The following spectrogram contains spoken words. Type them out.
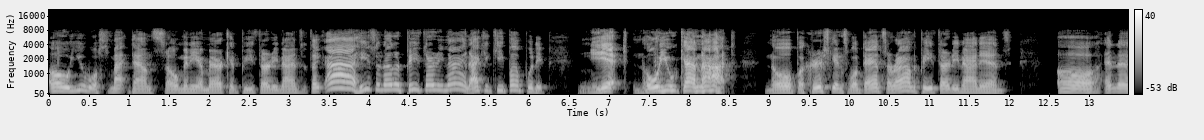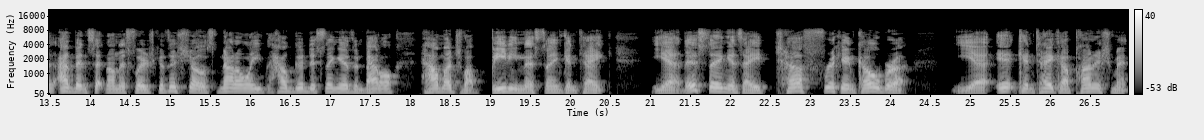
Oh, you will smack down so many American P 39s and think, ah, he's another P 39. I can keep up with him. Yet, no, you cannot. No, Pokryshkins will dance around P 39Ns. Oh, and I've been sitting on this footage because this shows not only how good this thing is in battle, how much of a beating this thing can take. Yeah, this thing is a tough freaking Cobra. Yeah, it can take a punishment.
